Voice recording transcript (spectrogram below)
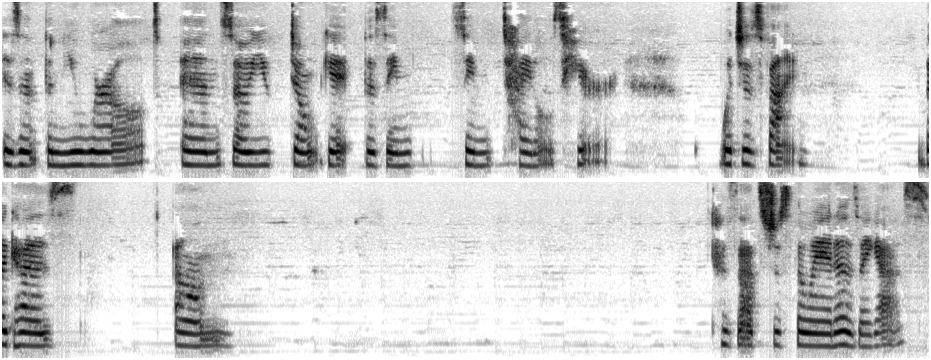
isn't the new world and so you don't get the same same titles here, which is fine because um because that's just the way it is, I guess.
